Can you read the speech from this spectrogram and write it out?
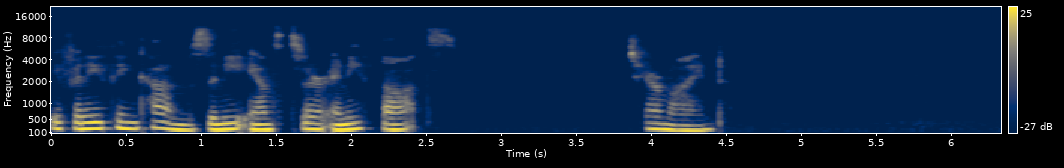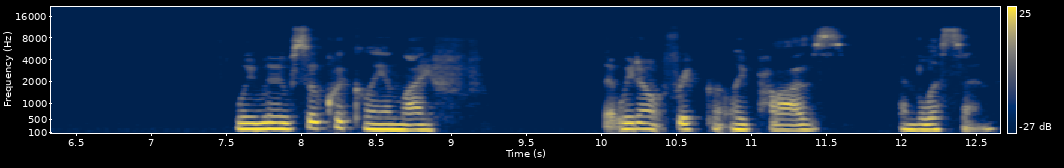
if anything comes, any answer, any thoughts to your mind. We move so quickly in life that we don't frequently pause and listen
